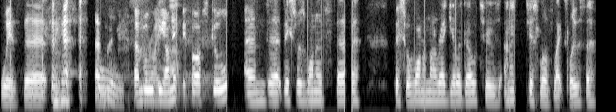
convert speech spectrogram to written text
with uh, Oh, a movie on it before school, and uh, this was one of uh, this was one of my regular go tos. And I just love Lex Luthor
